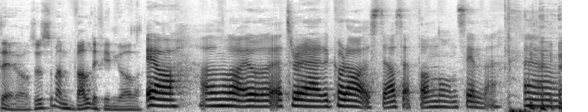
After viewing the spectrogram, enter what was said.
Det høres ut som en veldig fin gave. ja, han var jo Jeg tror det er det gladeste jeg har sett han noensinne. Um,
